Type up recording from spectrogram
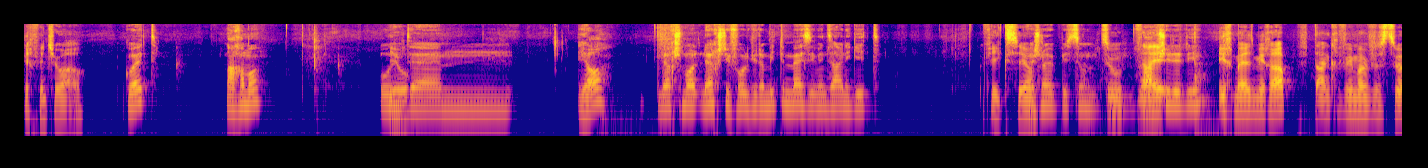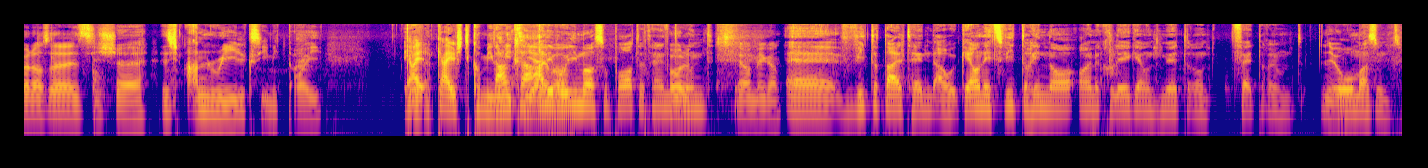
ich finde schon auch. Gut, machen wir. Und ähm, ja, nächstes Mal, nächste Folge wieder mit dem Messi, wenn es eine gibt. Fix, ja. Hast du noch etwas zum, zum Du, nein. Verabschieden dich? Ich melde mich ab. Danke vielmals fürs Zuhören. Es ist, äh, es ist unreal mit euch. Geil, geilste Community Danke an alle, die immer supportet haben Voll. und Ja, mega. äh, weiterteilt haben. Auch gerne jetzt weiterhin noch euren Kollegen und Mütter und Väter und Jo. Omas und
